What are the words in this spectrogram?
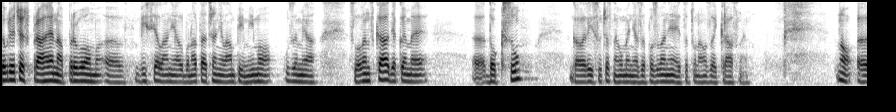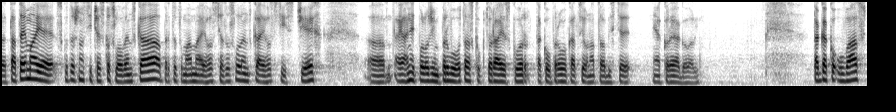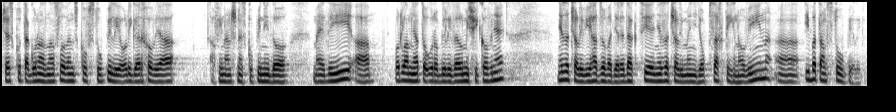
Dobrý večer v Prahe na prvom vysielaní alebo natáčaní lampy mimo územia Slovenska. Ďakujeme DOXu, Galerii súčasného umenia za pozvanie. Je to tu naozaj krásne. No, tá téma je v skutočnosti Československá, preto tu máme aj hostia zo Slovenska, aj hostí z Čech. A ja hneď položím prvú otázku, ktorá je skôr takou provokáciou na to, aby ste nejako reagovali. Tak ako u vás v Česku, tak u nás na Slovensku vstúpili oligarchovia a finančné skupiny do médií a podľa mňa to urobili veľmi šikovne. Nezačali vyhadzovať redakcie, nezačali meniť obsah tých novín, iba tam vstúpili.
